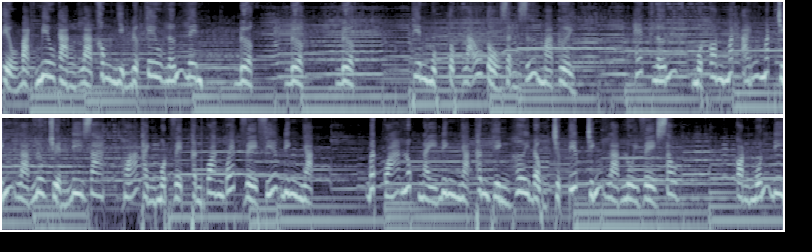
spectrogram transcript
Tiểu bạch miêu càng là không nhịn được kêu lớn lên. Được, được, được. Thiên mục tộc lão tổ giận dữ mà cười. Hét lớn, một con mắt ánh mắt chính là lưu chuyển đi ra Hóa thành một vệt thần quang quét về phía đinh nhạc. Bất quá lúc này đinh nhạc thân hình hơi động trực tiếp chính là lùi về sau. Còn muốn đi.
